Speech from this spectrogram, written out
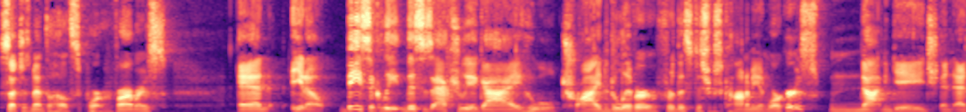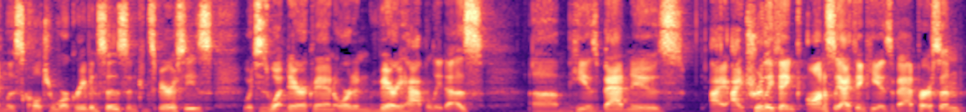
such as mental health support for farmers. And, you know, basically, this is actually a guy who will try to deliver for this district's economy and workers, not engage in endless culture war grievances and conspiracies, which is what Derrick Van Orden very happily does. Um, he is bad news. I, I truly think, honestly, I think he is a bad person.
